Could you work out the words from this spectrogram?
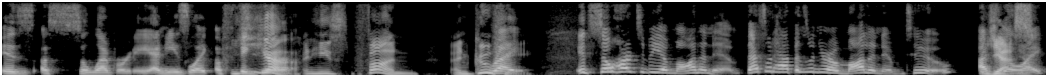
is a celebrity and he's like a figure. Yeah. And he's fun and goofy. Right. It's so hard to be a mononym. That's what happens when you're a mononym too. I Yes. feel like,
